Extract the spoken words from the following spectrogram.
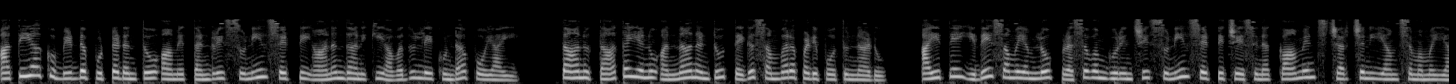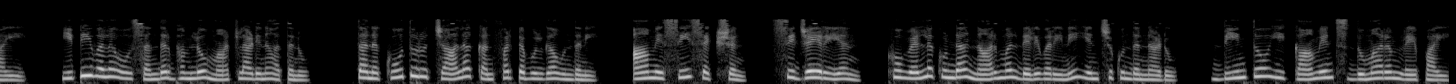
అతియాకు బిడ్డ పుట్టడంతో ఆమె తండ్రి సునీల్ శెట్టి ఆనందానికి అవధుల్లేకుండా పోయాయి. తాను తాతయ్యను అన్నానంటూ తెగ సంబరపడిపోతున్నాడు. అయితే ఇదే సమయంలో ప్రసవం గురించి సునీల్ శెట్టి చేసిన కామెంట్స్ చర్చనీయాంశమయ్యాయి. ఇటీవల ఓ సందర్భంలో మాట్లాడిన అతను తన కూతురు చాలా కంఫర్టబుల్గా ఉందని. ఆమె సి సెక్షన్ సిజేరియన్ కు వెళ్ళకుండా నార్మల్ డెలివరీని ఎంచుకుందన్నాడు. దీంతో ఈ కామెంట్స్ దుమారం రేపాయి.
